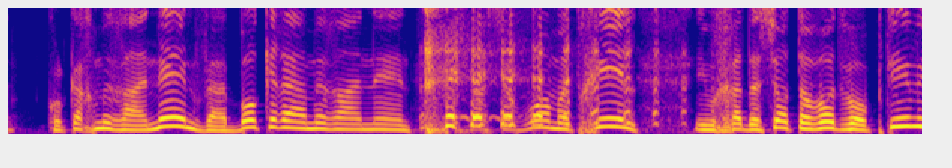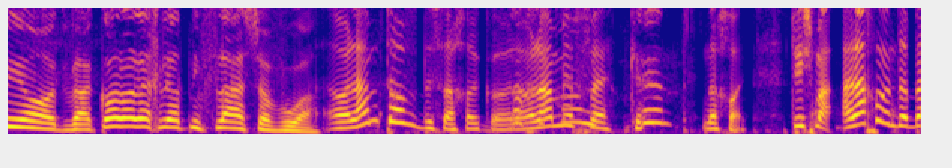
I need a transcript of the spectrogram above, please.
uh, כל כך מרענן, והבוקר היה מרענן, והשבוע מתחיל עם חדשות טובות ואופטימיות, והכל הולך להיות נפלא השבוע. העולם טוב בסך הכל, העולם יפה. כן. נכון. תשמע, אנחנו נדבר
